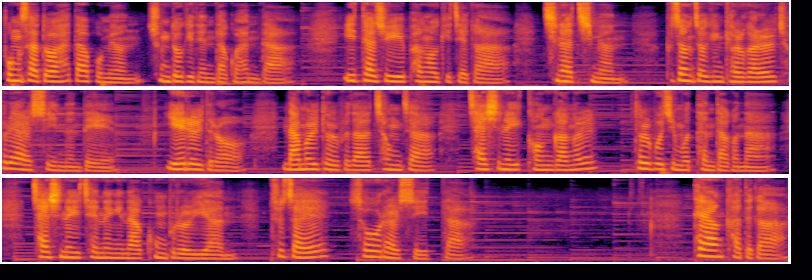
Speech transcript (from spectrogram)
봉사도 하다 보면 중독이 된다고 한다. 이타주의 방어 기제가 지나치면 부정적인 결과를 초래할 수 있는데 예를 들어 남을 돌보다 정작 자신의 건강을 돌보지 못한다거나 자신의 재능이나 공부를 위한 투자에 소홀할 수 있다. 태양 카드가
